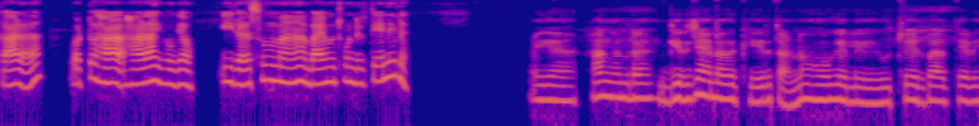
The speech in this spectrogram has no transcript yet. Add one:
ಕಾಳ ಒಟ್ಟು ಹಾಳಾಗಿ ಹೋಗ್ಯಾವ. ಈಗ ಸುಮ್ಮ ಬಾಯಿ ಮುಚ್ಕೊಂಡಿರ್ತೇನಿಲ್ಲ ಅಯ್ಯ ಹಂಗಂದ್ರ ಗಿರ್ಜಾ ಏನದಕ್ಕೆ ಇರ್ತಾನು ತಣ್ಣ ಅಲ್ಲಿ ಹುಚ್ಚು ಇರ್ಬಾ ಅಂತ ಅಂತೇಳಿ.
